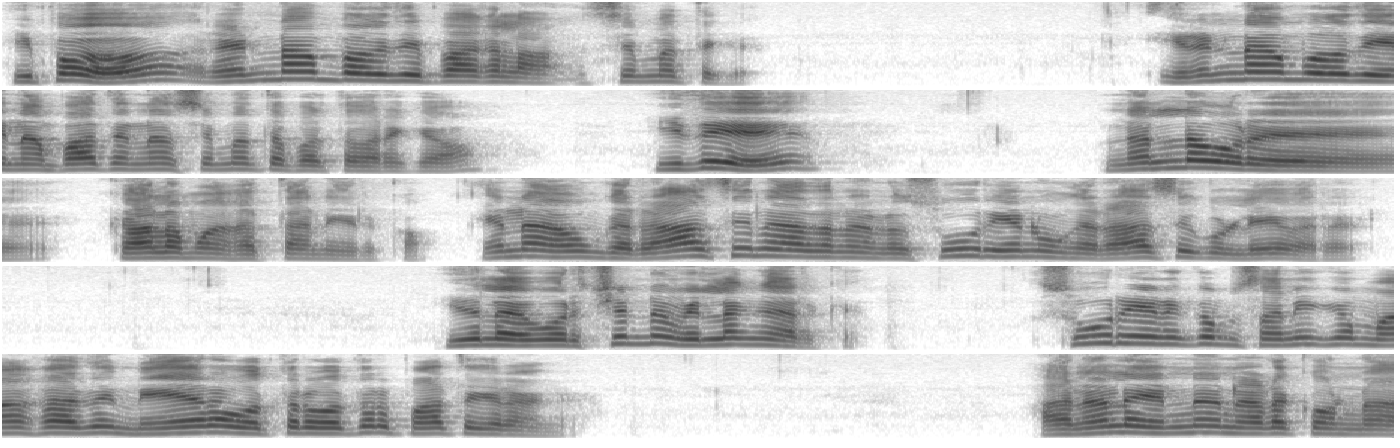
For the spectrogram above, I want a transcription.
இப்போது ரெண்டாம் பகுதி பார்க்கலாம் சிம்மத்துக்கு. இரண்டாம் பகுதியை நான் பார்த்தேன்னா சிம்மத்தை பொறுத்த வரைக்கும் இது நல்ல ஒரு காலமாகத்தான் இருக்கும். ஏன்னா உங்கள் ராசிநாதனான சூரியன் உங்கள் ராசிக்குள்ளேயே வர இதில் ஒரு சின்ன வில்லங்க இருக்குது சூரியனுக்கும் சனிக்கும் ஆகாது நேராக ஒருத்தரை ஒருத்தர் பார்த்துக்கிறாங்க. அதனால் என்ன நடக்கும்னா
